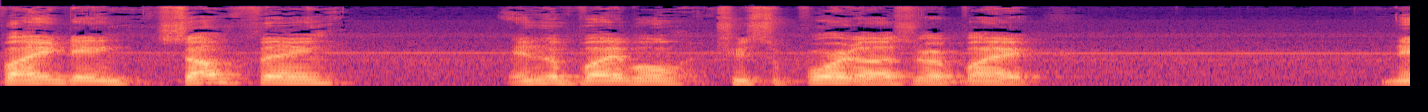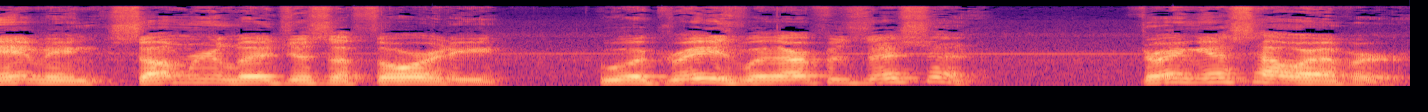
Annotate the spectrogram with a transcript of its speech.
finding something in the Bible to support us or by naming some religious authority who agrees with our position. During this, however,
